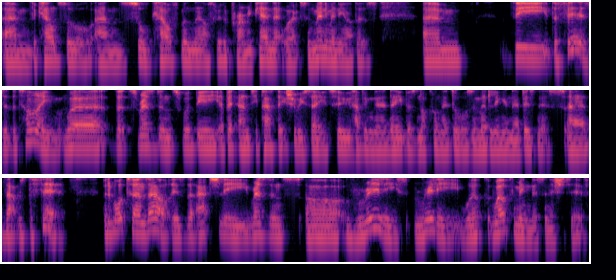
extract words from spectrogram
um, the council and Saul Kaufman now through the primary care networks and many, many others. Um, the the fears at the time were that residents would be a bit antipathic, should we say, to having their neighbours knock on their doors and meddling in their business. Uh, that was the fear. But what turns out is that actually residents are really, really wel- welcoming this initiative.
